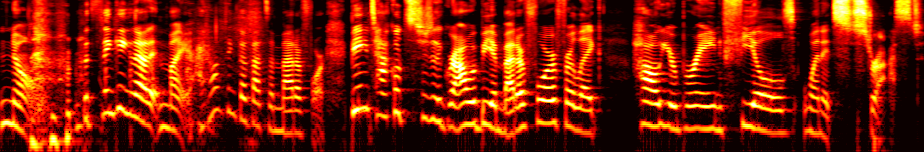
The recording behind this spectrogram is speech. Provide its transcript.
no, but thinking that it might. I don't think that that's a metaphor. Being tackled to the ground would be a metaphor for like how your brain feels when it's stressed.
